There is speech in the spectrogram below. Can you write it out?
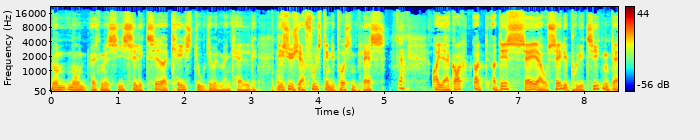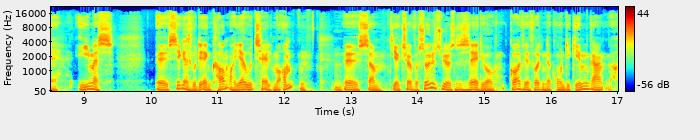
nogle, nogle hvad skal man sige, selekterede case-studier, vil man kalde det. Det mm. synes jeg er fuldstændig på sin plads. Ja. Og, jeg godt, og, og det sagde jeg jo selv i politikken, da EMAs øh, sikkerhedsvurdering kom, og jeg udtalte mig om den. Mm. Øh, som direktør for Sundhedsstyrelsen, så sagde jeg, at det var godt, at vi havde fået den her grundige gennemgang, og,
